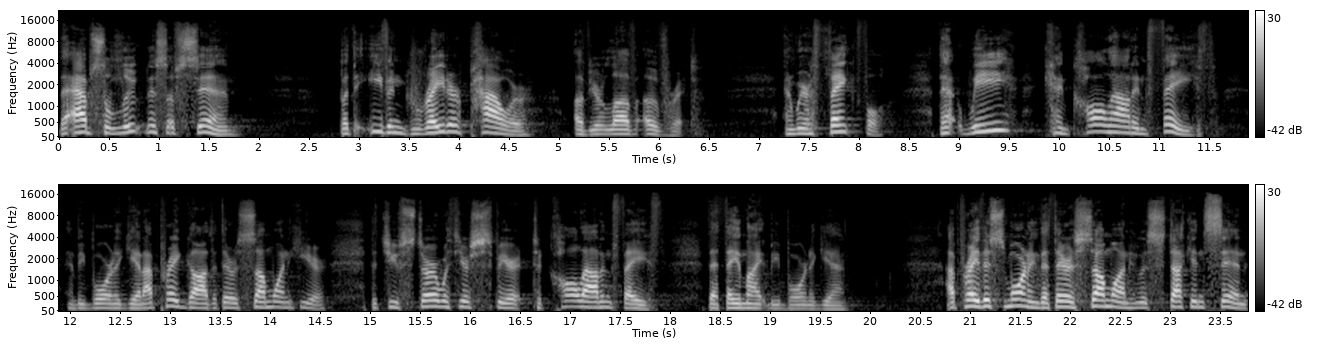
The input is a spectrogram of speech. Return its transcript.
the absoluteness of sin, but the even greater power of your love over it. And we are thankful that we can call out in faith and be born again. I pray, God, that there is someone here that you stir with your spirit to call out in faith that they might be born again. I pray this morning that there is someone who is stuck in sin,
